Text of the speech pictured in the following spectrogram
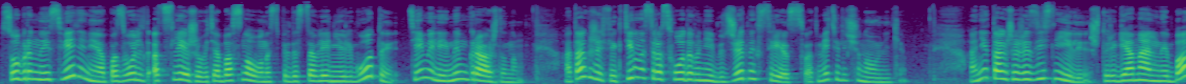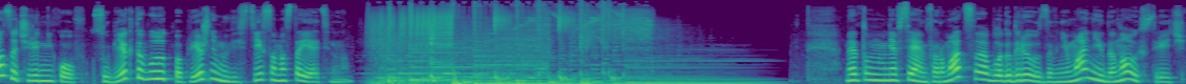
Собранные сведения позволят отслеживать обоснованность предоставления льготы тем или иным гражданам, а также эффективность расходования бюджетных средств, отметили чиновники. Они также разъяснили, что региональные базы очередников субъекты будут по-прежнему вести самостоятельно. На этом у меня вся информация. Благодарю вас за внимание и до новых встреч!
